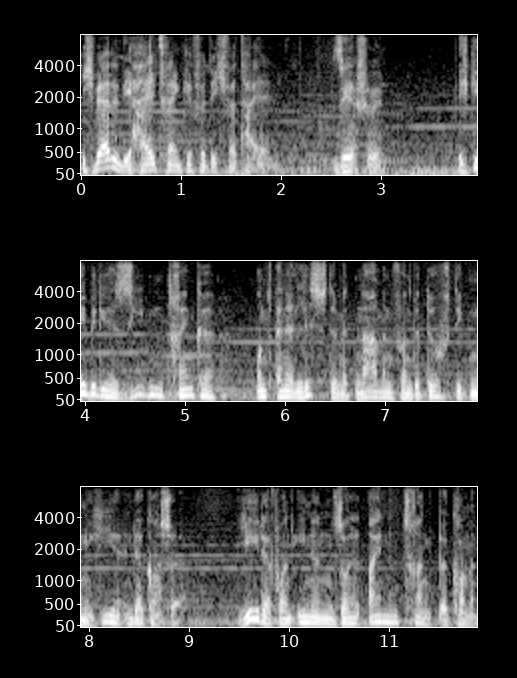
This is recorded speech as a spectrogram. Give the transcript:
Ich werde die Heiltränke für dich verteilen. Sehr schön. Ich gebe dir sieben Tränke und eine Liste mit Namen von Bedürftigen hier in der Gosse. Jeder von ihnen soll einen Trank bekommen.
